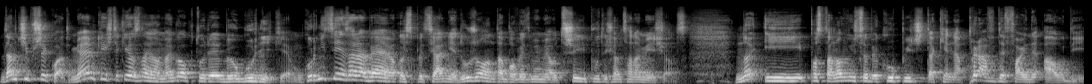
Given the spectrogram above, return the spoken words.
Dam Ci przykład. Miałem kiedyś takiego znajomego, który był górnikiem. Górnicy nie zarabiają jakoś specjalnie dużo, on tam powiedzmy miał 3,5 tysiąca na miesiąc. No i postanowił sobie kupić takie naprawdę fajne Audi.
